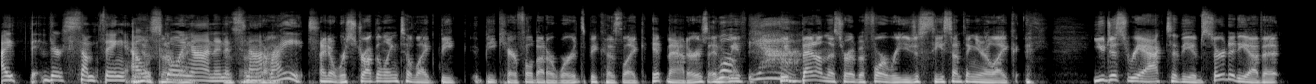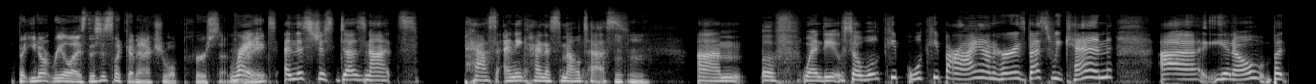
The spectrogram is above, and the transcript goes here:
I th- there's something else going right. on and That's it's not, right. I know we're struggling to like be be careful about our words because like it matters, and Well, we've yeah. we've been on this road before where you just see something and you're like, you just react to the absurdity of it, but you don't realize this is like an actual person, right? Right. And this just does not pass any kind of smell test. Um, oof, Wendy. So we'll keep we'll keep our eye on her as best we can. Uh, you know, but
